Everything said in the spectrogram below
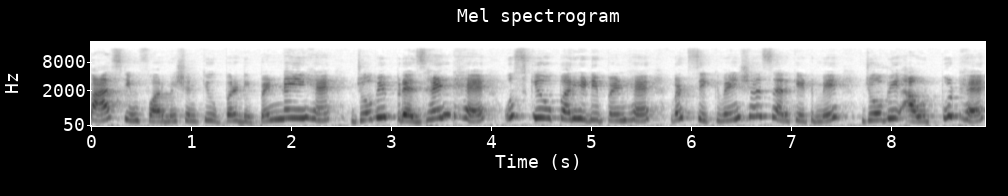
पास्ट इंफॉर्मेशन के ऊपर डिपेंड नहीं है। जो भी प्रेजेंट है, उसके ऊपर ही डिपेंड है। बट सिक्वेंशियल सर्किट में जो भी आउटपुट है,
